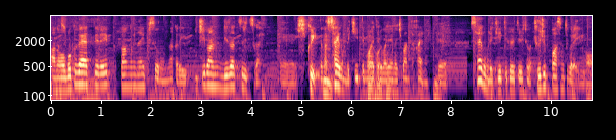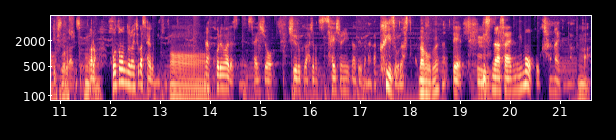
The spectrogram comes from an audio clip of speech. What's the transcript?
あの、僕がやってる番組のエピソードの中で一番離脱率が、えー低い。だから最後まで聞いてもらえてる割合が一番高いのって、最後まで聞いてくれてる人が90%ぐらいいるエピソードがあるんですよ。だから、ほとんどの人が最後まで聞いてくれてなこれはですね、最初、収録が始まった最初に、例えばなんかクイズを出すとかーなるほどね。なって、うん。リスナーさんにもこう考えてもらうとか、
